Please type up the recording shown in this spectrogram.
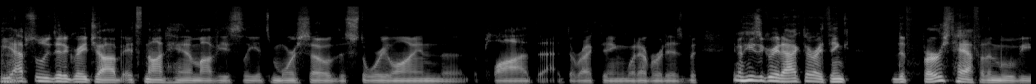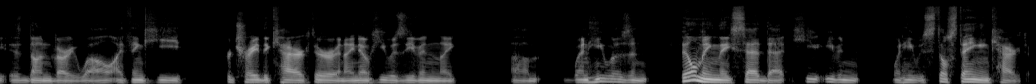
He mm-hmm. absolutely did a great job. It's not him, obviously. It's more so the storyline, the the plot, the directing, whatever it is. But you know, he's a great actor. I think the first half of the movie is done very well. I think he portrayed the character, and I know he was even like um, when he was in filming, they said that he even when he was still staying in character,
